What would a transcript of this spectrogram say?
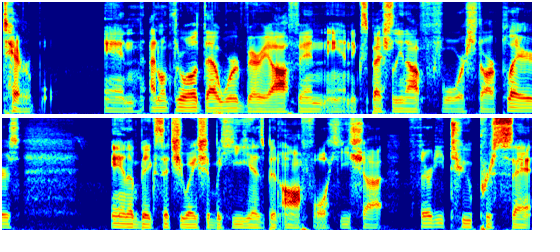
terrible and I don't throw out that word very often, and especially not for star players in a big situation. But he has been awful. He shot 32%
